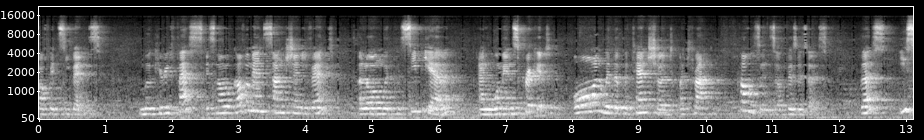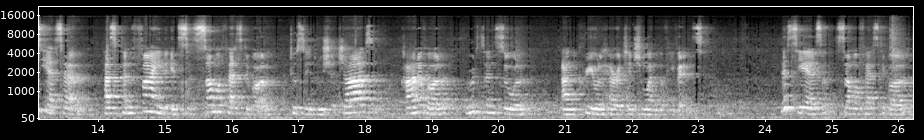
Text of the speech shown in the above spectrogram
of its events. Mercury Fest is now a government-sanctioned event along with the CPL and women's cricket, all with the potential to attract thousands of visitors. Thus, ECSL has confined its summer festival to St. Lucia Jazz, Carnival, Roots and Soul, and Creole Heritage Month of events. This year's summer festival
